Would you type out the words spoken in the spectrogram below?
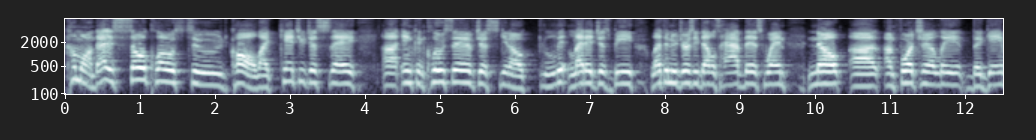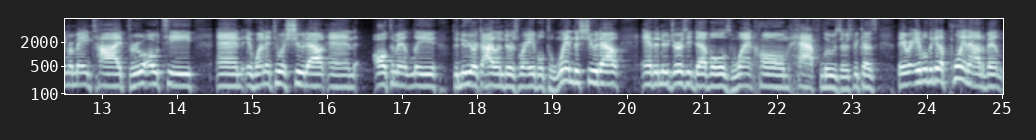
come on, that is so close to call. Like, can't you just say uh, inconclusive. Just you know, let, let, it just be. Let the New Jersey Devils have this win. No, uh, unfortunately, the game remained tied through OT, and it went into a shootout. And ultimately the New York Islanders were able to win the shootout, and the New Jersey Devils went home half losers because they were able to get a point out of it,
